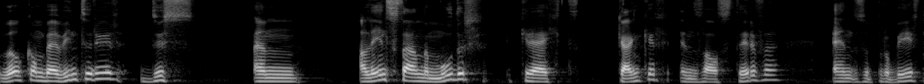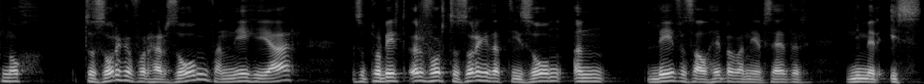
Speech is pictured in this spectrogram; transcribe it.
welkom bij Winteruur. Dus een alleenstaande moeder krijgt kanker en zal sterven. En ze probeert nog te zorgen voor haar zoon van negen jaar. Ze probeert ervoor te zorgen dat die zoon een leven zal hebben wanneer zij er niet meer is.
